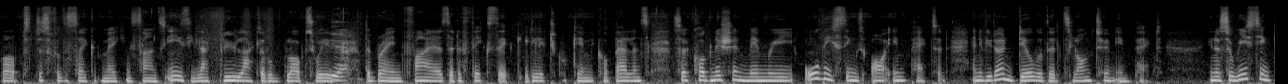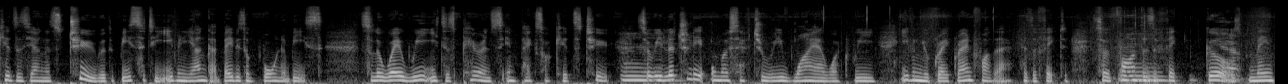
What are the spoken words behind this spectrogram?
blobs, just for the sake of making science easy, like glue-like little blobs where yeah. the brain fires, it affects the electrical chemical balance. So cognition, memory, all these things are impacted, and if you don't deal with it, it's long-term impact. You know, so we're seeing kids as young as two with obesity, even younger. Babies are born obese. So the way we eat as parents impacts our kids too. Mm. So we mm. literally almost have to rewire what we, even your great grandfather has affected. So fathers mm. affect girls. Yeah. Main,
